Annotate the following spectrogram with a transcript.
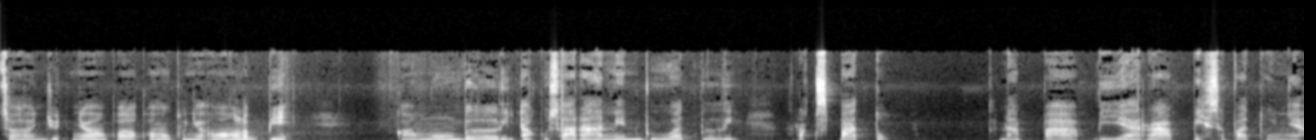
selanjutnya kalau kamu punya uang lebih kamu beli. Aku saranin buat beli rak sepatu. Kenapa biar rapih sepatunya?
